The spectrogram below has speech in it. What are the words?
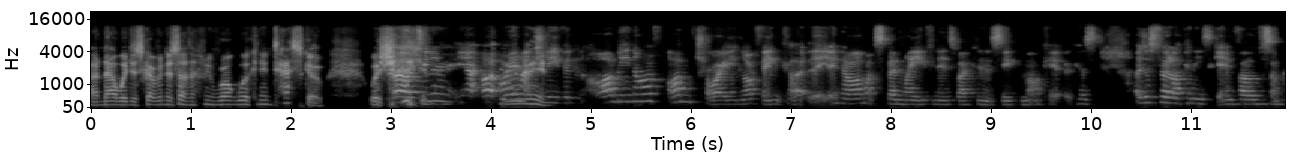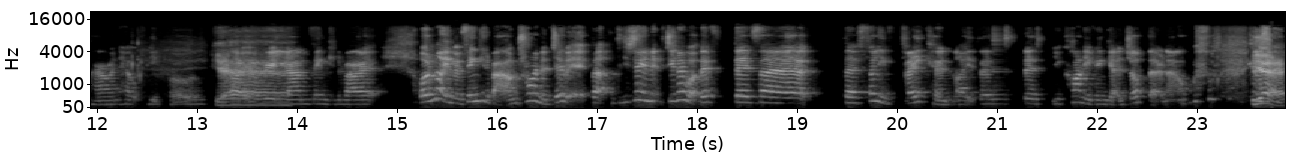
and now we're discovering there's nothing wrong working in Tesco, which. Do you know? Yeah, I, You I'm what I mean? actually even. I mean, I've, I'm trying. I think I, you know I might spend my evenings working in the supermarket because I just feel like I need to get involved somehow and help people. Like, I really am thinking about it. Well, I'm not even thinking about it. I'm trying to do it. But do you, see, do you know what they've they've uh, they're fully vacant. Like there's there's you can't even get a job there now. Yeah,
